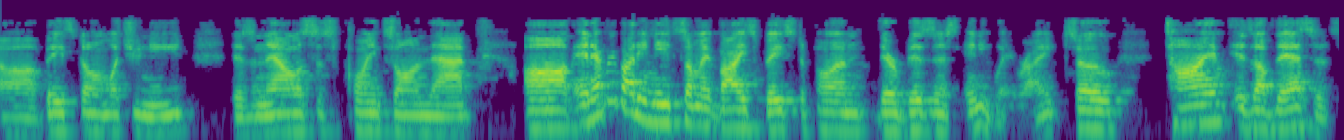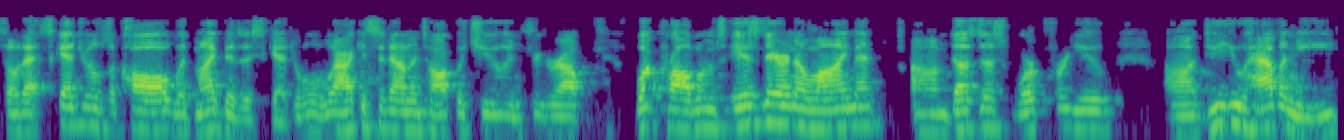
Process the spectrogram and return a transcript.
uh, based on what you need. There's analysis points on that. Um, and everybody needs some advice based upon their business anyway, right? So time is of the essence. So that schedules a call with my business schedule where I can sit down and talk with you and figure out what problems is there an alignment. Um, does this work for you? Uh, do you have a need?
